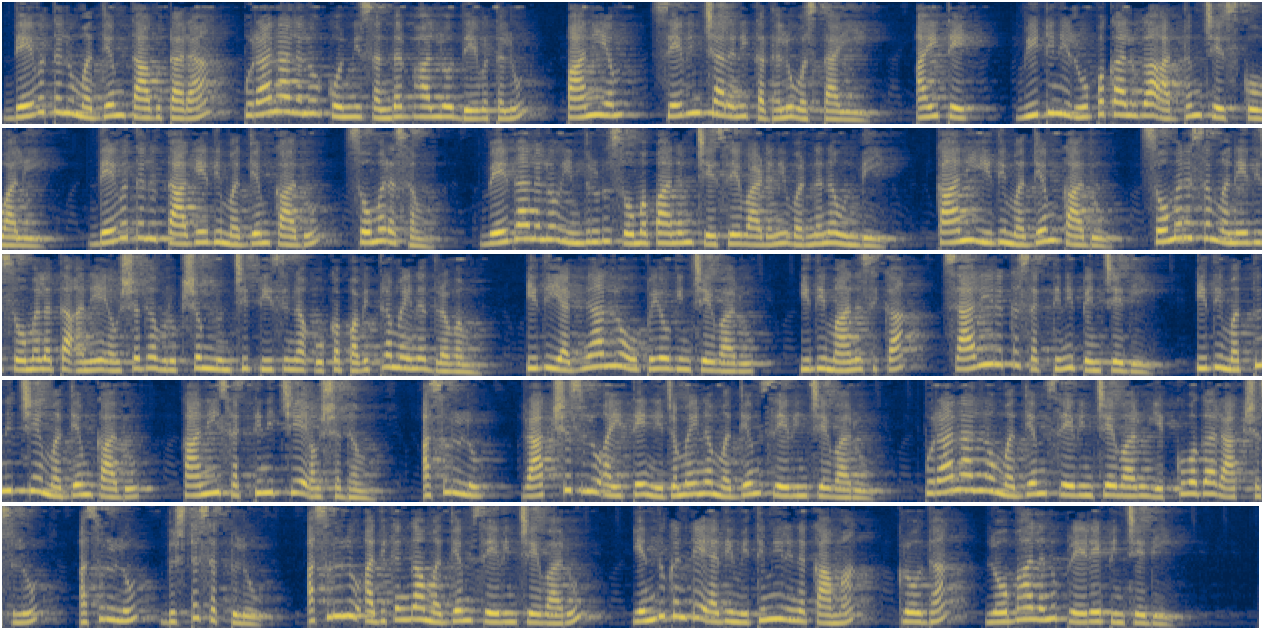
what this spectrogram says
దేవతలు మద్యం తాగుతారా? పురాణాలలో కొన్ని సందర్భాల్లో దేవతలు పానీయం సేవించారని కథలు వస్తాయి. అయితే వీటిని రూపకాలుగా అర్థం చేసుకోవాలి. దేవతలు తాగేది మద్యం కాదు సోమరసం. వేదాలలో ఇంద్రుడు సోమపానం చేసేవాడని వర్ణన ఉంది. కాని ఇది మద్యం కాదు. సోమరసం అనేది సోమలత అనే ఔషధ వృక్షం నుంచి తీసిన ఒక పవిత్రమైన ద్రవం. ఇది యజ్ఞాల్లో ఉపయోగించేవారు. ఇది మానసిక శారీరక శక్తిని పెంచేది. ఇది మత్తునిచ్చే మద్యం కాదు కానీ శక్తినిచ్చే ఔషధం. అసురులు రాక్షసులు అయితే నిజమైన మద్యం సేవించేవారు. పురాణాల్లో మద్యం సేవించేవారు ఎక్కువగా రాక్షసులు అసురులు దుష్టశక్తులు. అసురులు అధికంగా మద్యం సేవించేవారు ఎందుకంటే అది మితిమీరిన కామ క్రోధ లోభాలను ప్రేరేపించేది.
